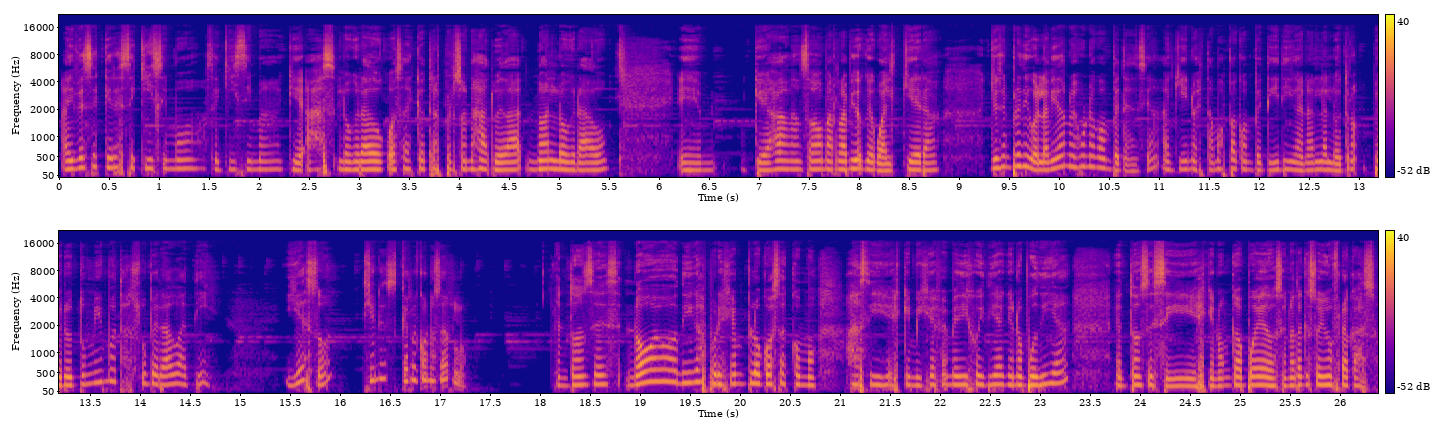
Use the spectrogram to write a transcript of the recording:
Hay veces que eres sequísimo, sequísima, que has logrado cosas que otras personas a tu edad no han logrado, em, que has avanzado más rápido que cualquiera. Yo siempre digo, la vida no es una competencia, aquí no estamos para competir y ganarle al otro, pero tú mismo te has superado a ti. Y eso tienes que reconocerlo. Entonces, no digas, por ejemplo, cosas como, ah, sí, es que mi jefe me dijo hoy día que no podía, entonces sí, es que nunca puedo, se nota que soy un fracaso.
